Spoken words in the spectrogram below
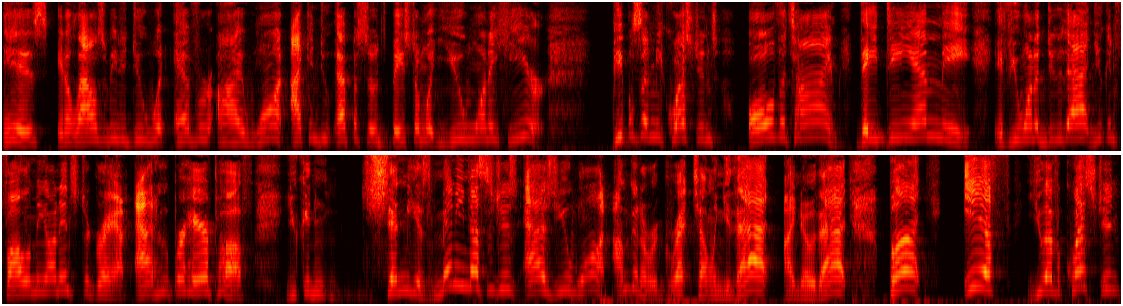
is it allows me to do whatever I want. I can do episodes based on what you want to hear. People send me questions all the time. They DM me. If you want to do that, you can follow me on Instagram at Hooper Hairpuff. You can send me as many messages as you want. I'm going to regret telling you that. I know that. But if you have a question,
